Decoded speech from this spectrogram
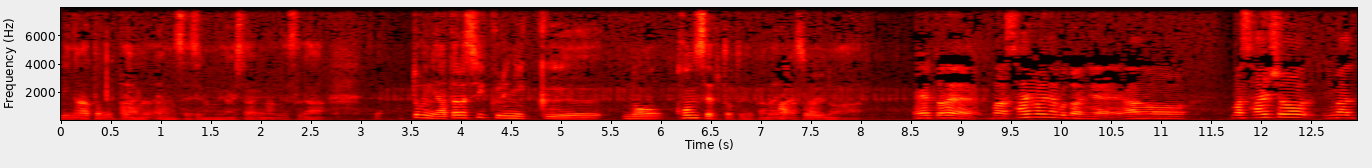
いいなと思って、はい。山山先生にお願いしたわけなんですが、特に新しいクリニックのコンセプトというか何かはいそういうのは、えーっとね、まあ、幸いなことにね、あのまあ、最初、今、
